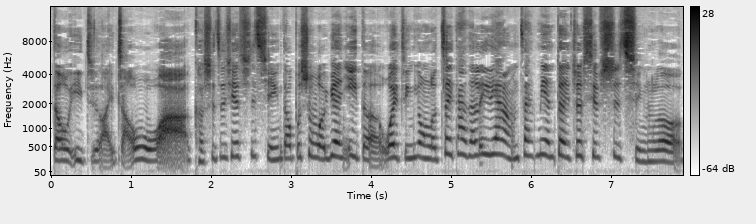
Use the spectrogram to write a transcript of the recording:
都一直来找我啊。可是这些事情都不是我愿意的，我已经用了最大的力量在面对这些事情了。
